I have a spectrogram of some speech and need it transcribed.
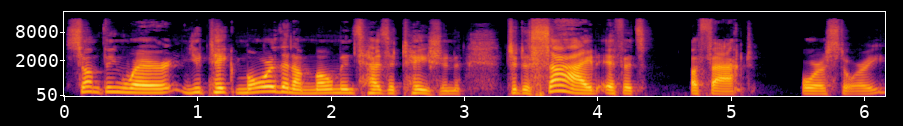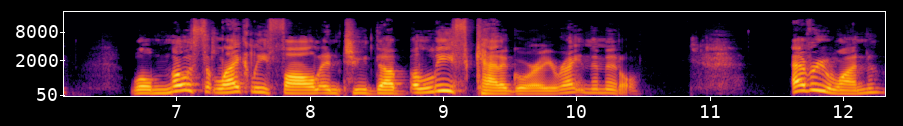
something where you take more than a moment's hesitation to decide if it's a fact or a story, will most likely fall into the belief category right in the middle. Everyone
